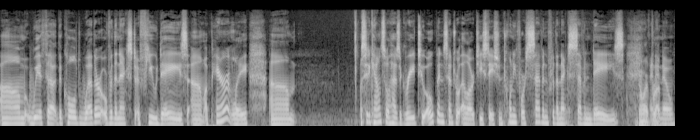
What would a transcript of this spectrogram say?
um, with uh, the cold weather over the next few days. Um, apparently. Um, City Council has agreed to open Central LRT station 24 7 for the next seven days. No, I've and I know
